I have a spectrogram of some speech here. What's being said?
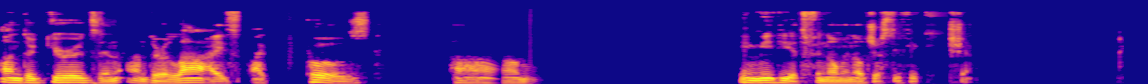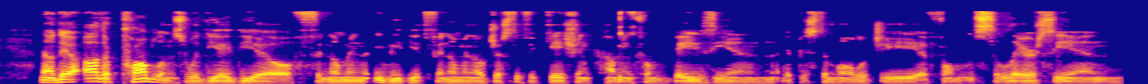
undergirds and underlies, I propose, um, immediate phenomenal justification. Now, there are other problems with the idea of phenomen immediate phenomenal justification coming from Bayesian epistemology, from Sellarsian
